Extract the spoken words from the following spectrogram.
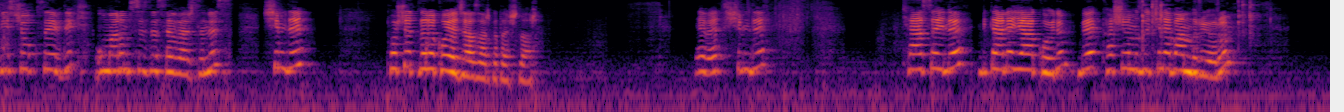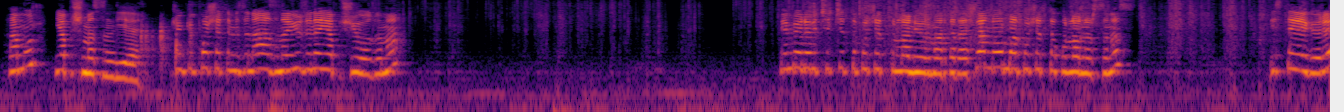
Biz çok sevdik. Umarım siz de seversiniz. Şimdi poşetlere koyacağız arkadaşlar. Evet şimdi kaseyle bir tane yağ koydum ve kaşığımızı içine bandırıyorum. Hamur yapışmasın diye. Çünkü poşetimizin ağzına yüzüne yapışıyor o zaman. Ben böyle bir çıt çıtlı poşet kullanıyorum arkadaşlar. Normal poşette kullanırsınız. İsteğe göre.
